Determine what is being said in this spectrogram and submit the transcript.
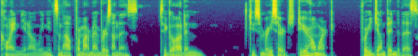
coin. You know, we need some help from our members on this to go out and do some research, do your homework before you jump into this.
